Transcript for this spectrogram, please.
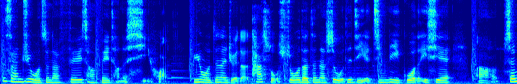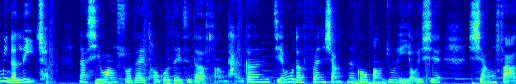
这三句我真的非常非常的喜欢，因为我真的觉得他所说的真的是我自己也经历过的一些啊生命的历程。那希望说，在透过这一次的访谈跟节目的分享，能够帮助你有一些想法。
